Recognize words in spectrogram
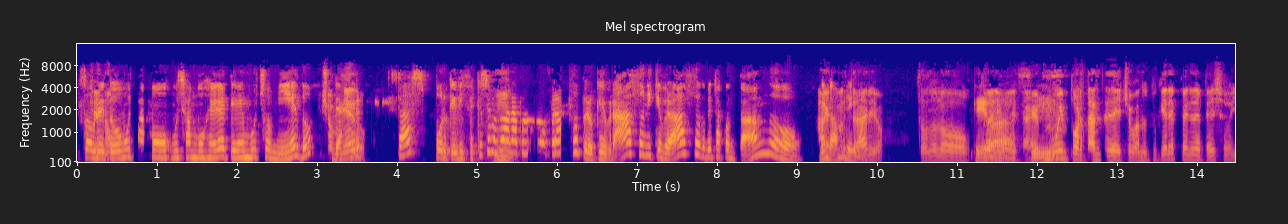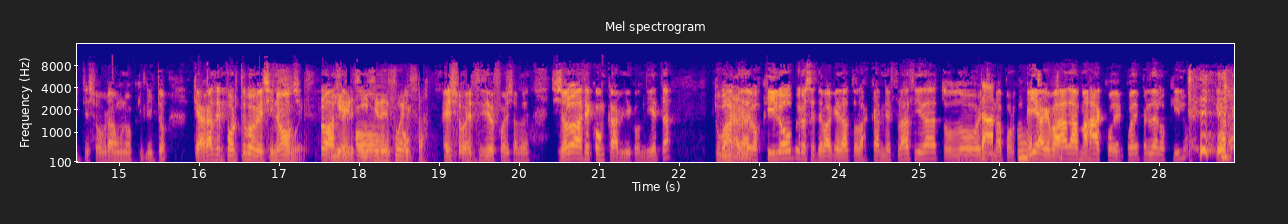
Sobre, no. todo, muchas, mu- muchas mujeres tienen mucho miedo Mucho de hacer pesas porque dices que se me Mm. van a poner los brazos, pero qué brazo, ni qué brazo, ¿qué me estás contando? Venga, Al hombre. contrario, todo lo Que contrario. va, es, sí. es muy importante, de hecho, cuando tú quieres perder peso y te sobran unos kilitos, que hagas deporte porque si no, si lo Y haces ejercicio con- de fuerza. con- eso, ejercicio de fuerza. Si solo lo haces con cardio y con dieta, tú vas Nada. a perder los kilos, pero se te va a quedar todas las carnes flácidas, todo Está- es una porquería, que vas a dar más asco después de perder los kilos. que antes.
